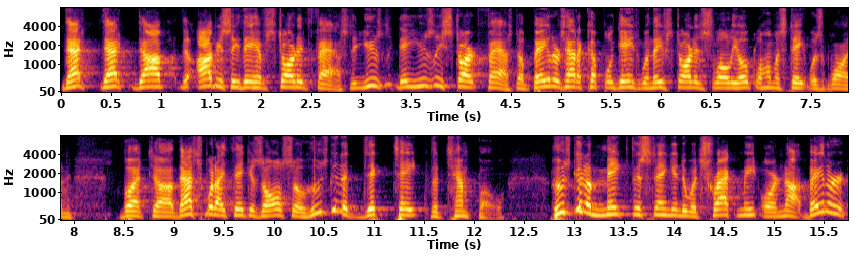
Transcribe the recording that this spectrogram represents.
that that obviously they have started fast. They usually they usually start fast. Now Baylor's had a couple of games when they've started slowly. Oklahoma State was one, but uh, that's what I think is also who's going to dictate the tempo. Who's going to make this thing into a track meet or not? Baylor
